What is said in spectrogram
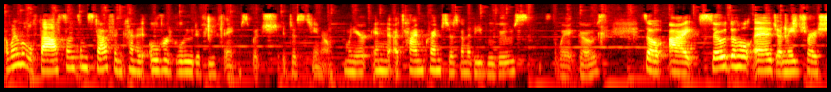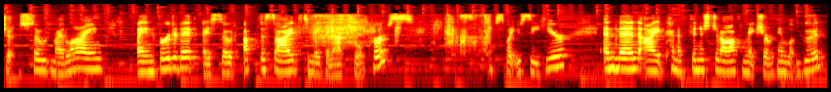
I went a little fast on some stuff and kind of overglued a few things, which it just, you know, when you're in a time crunch, there's going to be boo-boos. That's the way it goes. So I sewed the whole edge. I made sure I sewed my line. I inverted it. I sewed up the sides to make an actual purse. That's what you see here. And then I kind of finished it off and make sure everything looked good.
